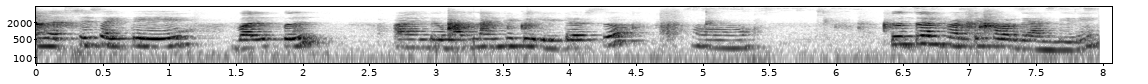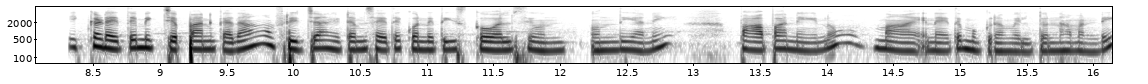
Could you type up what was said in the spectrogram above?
ఇది వచ్చేసి అయితే bulb and one ninety two litres. Two thousand twenty ఫోర్దే అండి ఇది. ఇక్కడైతే మీకు చెప్పాను కదా ఫ్రిడ్జ్ ఐటమ్స్ అయితే కొన్ని తీసుకోవాల్సి ఉం- ఉంది అని. పాప నేను మా ఆయన అయితే ముగ్గురం వెళ్తున్నామండి.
